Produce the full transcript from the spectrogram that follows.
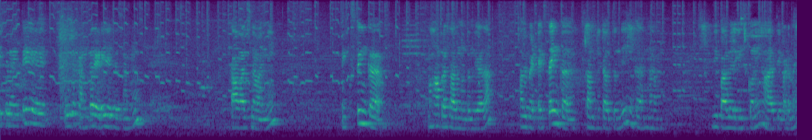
ఇప్పుడైతే పూజకి అంతా రెడీ చేసేసాము. కావాల్సినవన్నీ. నెక్స్ట్ ఇంకా మహాప్రసాదం ఉంటుంది కదా అవి పెట్టేస్తే ఇంకా కంప్లీట్ అవుతుంది. ఇంకా మనం దీపాలు వెలిగించుకొని హారతి ఇవ్వడమే.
